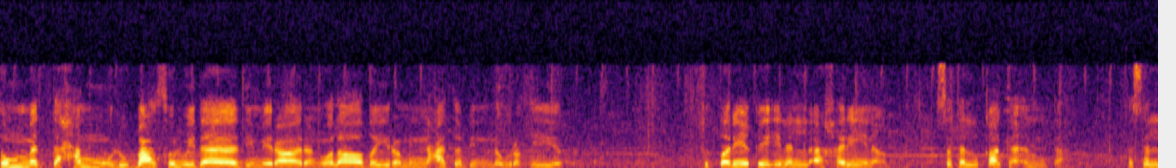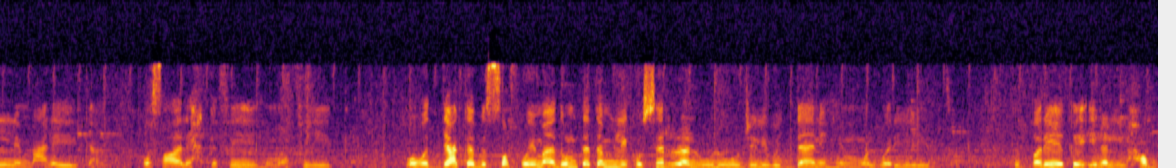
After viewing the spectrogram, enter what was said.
ثم التحمل. بعث الوداد مرارا ولا ضير من عتب لو رقيق. في الطريق إلى الآخرين ستلقاك أنت. فسلم عليك وصالحك فيهم وفيك. وودعك بالصفو ما دمت تملك سر الولوج لوجدانهم والوريد. في الطريق إلى الحب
